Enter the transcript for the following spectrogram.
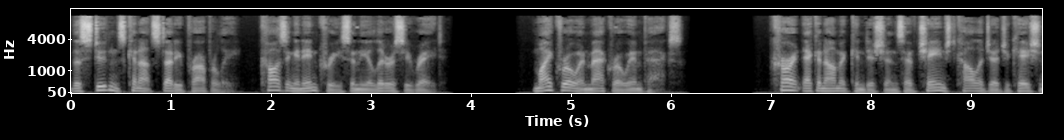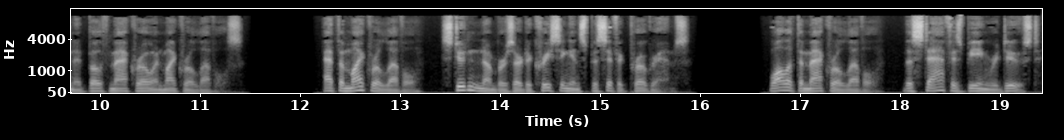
the students cannot study properly, causing an increase in the illiteracy rate. Micro and macro impacts. Current economic conditions have changed college education at both macro and micro levels. At the micro level, student numbers are decreasing in specific programs. While at the macro level, the staff is being reduced,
